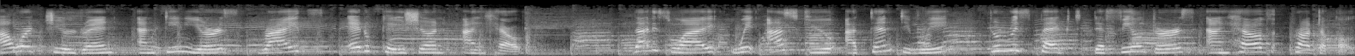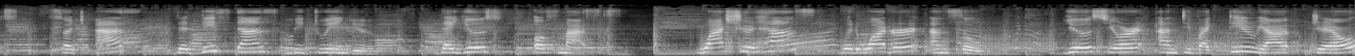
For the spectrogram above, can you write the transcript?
our children and teen years rights, education, and health. That is why we ask you attentively to respect the filters and health protocols, such as the distance between you, the use of masks. Wash your hands with water and soap. Use your antibacterial gel.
